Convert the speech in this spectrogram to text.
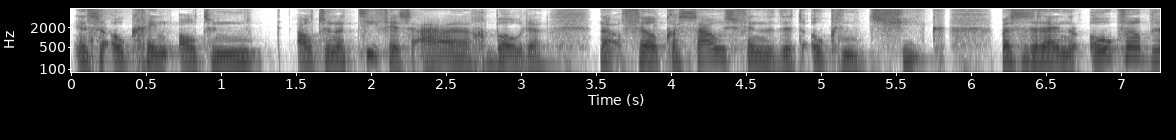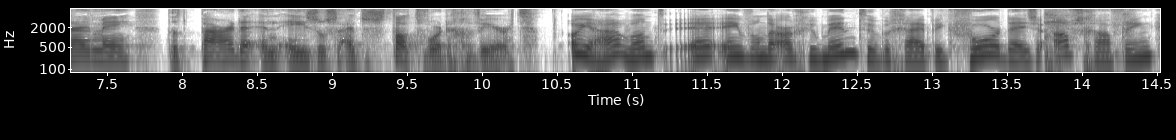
en ze ook geen alternatief is aangeboden. Nou, veel Kassauis vinden dit ook niet chic, maar ze zijn er ook wel blij mee dat paarden en ezels uit de stad worden geweerd. Oh ja, want eh, een van de argumenten, begrijp ik, voor deze afschaffing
